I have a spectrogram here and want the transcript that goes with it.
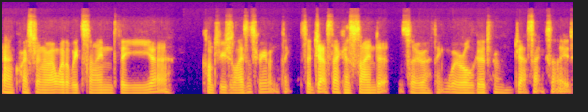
a question about whether we'd signed the uh, contribution license agreement. I think so. JetStack has signed it, so I think we're all good from JetStack side.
